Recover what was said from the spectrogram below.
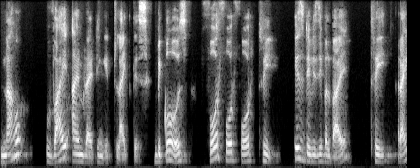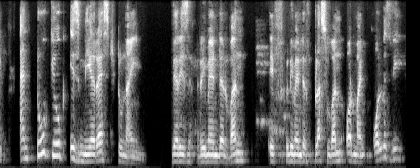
Now, why I'm writing it like this? Because 4443 is divisible by 3, right? And 2 cube is nearest to 9. There is remainder 1 if remainder plus 1 or minus always we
